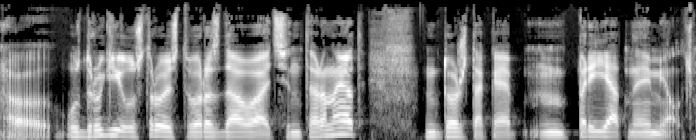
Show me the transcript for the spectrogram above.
а, другие устройства раздавать интернет. Тоже такая приятная мелочь.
